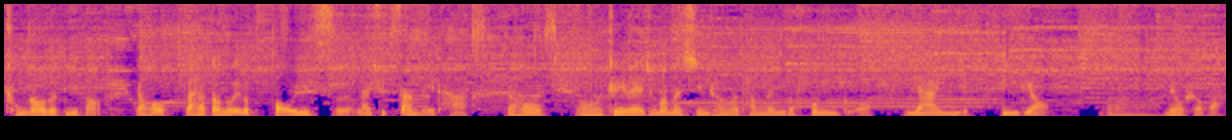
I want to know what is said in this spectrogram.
崇高的地方，然后把它当做一个褒义词来去赞美他，然后，哦，这个也就慢慢形成了他们的一个风格，压抑、低调，啊、没有说话。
